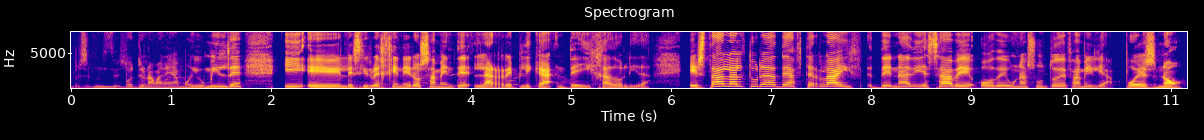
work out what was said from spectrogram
pues, de una manera muy humilde, y eh, le sirve generosamente la réplica de hija dolida. ¿Está a la altura de Afterlife, de Nadie sabe o de un asunto de familia? Pues no,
